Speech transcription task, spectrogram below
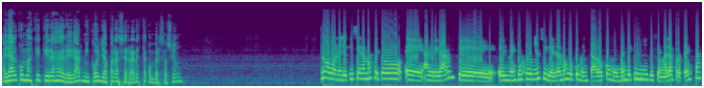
¿Hay algo más que quieras agregar, Nicole, ya para cerrar esta conversación? No, bueno, yo quisiera más que todo eh, agregar que el mes de junio, si bien lo hemos documentado como un mes de criminalización a la protesta,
